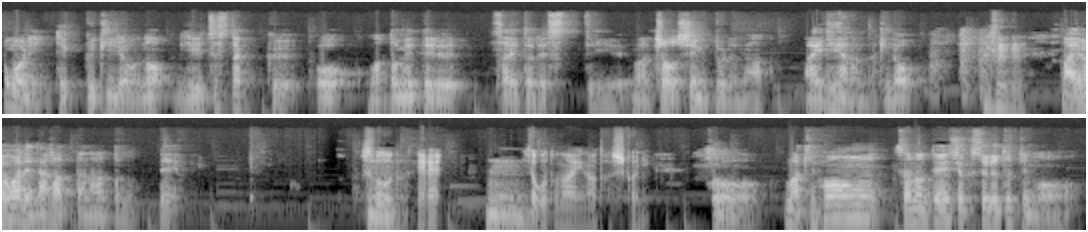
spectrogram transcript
主にテック企業の技術スタックをまとめてるサイトですっていう、まあ、超シンプルなアイディアなんだけど、まあ今までなかったなと思って。そうだね。うん見た。ことないな、確かに。そう。まあ基本、その転職するときも、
